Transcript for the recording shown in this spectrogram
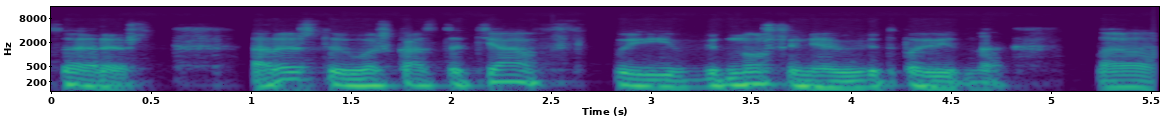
це арешт. Арешти важка стаття і відношення відповідно. Е,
